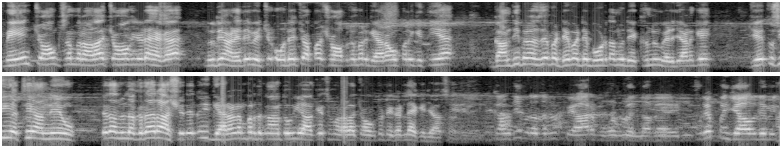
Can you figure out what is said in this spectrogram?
ਮੇਨ ਚੌਂਕ ਸਮਰਾਲਾ ਚੌਂਕ ਜਿਹੜਾ ਹੈਗਾ ਲੁਧਿਆਣੇ ਦੇ ਵਿੱਚ ਉਹਦੇ 'ਚ ਆਪਾਂ ਸ਼ਾਪ ਨੰਬਰ 11 ਓਪਨ ਕੀਤੀ ਹੈ। ਗਾਂਧੀ ਬ੍ਰਦਰਸ ਦੇ ਵੱਡੇ ਵੱਡੇ ਬੋਰਡ ਤੁਹਾਨੂੰ ਦੇਖਣ ਨੂੰ ਮਿਲ ਜਾਣਗੇ। ਜੇ ਤੁਸੀਂ ਇੱਥੇ ਆਉਂਦੇ ਹੋ ਤੇ ਤੁਹਾਨੂੰ ਲੱਗਦਾ ਰਸ਼ ਤੇ ਤੁਸੀਂ 11 ਨੰਬਰ ਦੁਕਾਨ ਤੋਂ ਵੀ ਆ ਕੇ ਸਮਰਾਲਾ ਚੌਂਕ ਤੋਂ ਟਿਕਟ ਲੈ ਕੇ ਜਾ ਸਕਦੇ ਹੋ। ਗਾਂਧੀ ਬ੍ਰਦਰ ਨੂੰ ਪਿਆਰ ਬਹੁਤ ਮਿਲਦਾ ਪਿਆ ਹੈ ਜੀ। ਪੂਰੇ ਪੰਜਾਬ ਦੇ ਵਿੱਚ।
